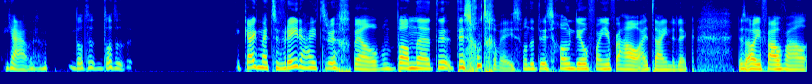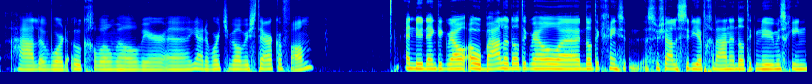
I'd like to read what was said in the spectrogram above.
Ja, dat. Dat ik kijk met tevredenheid terug wel. Van, eh, het- is goed geweest. Want het is gewoon deel van je verhaal uiteindelijk. Dus al je faalverhalen worden ook gewoon wel weer... eh, ja, daar word je wel weer sterker van. En nu denk ik wel, oh, balen dat ik wel... eh, dat ik geen so- sociale studie heb gedaan... en dat ik nu misschien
